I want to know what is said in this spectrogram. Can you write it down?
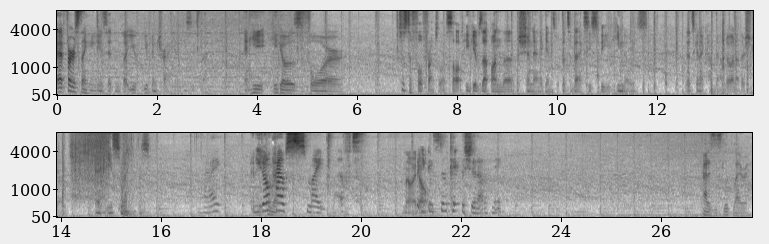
at first thinking he's hidden, but you you can track it. He sees that, and he he goes for just a full frontal assault. He gives up on the, the shenanigans with the tabaxi speed. He knows that's gonna come down to another strike, and he swings. Alright. And You don't connects. have smite left. No, I But don't. But you can still kick the shit out of me. How does this look, Lyrax?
